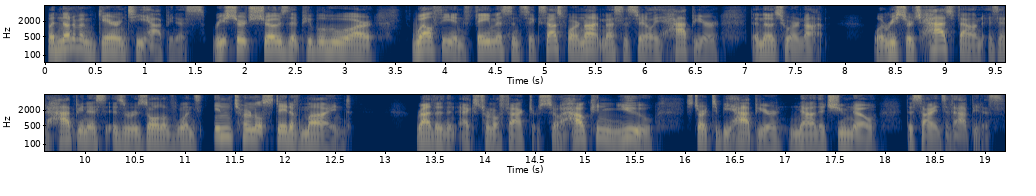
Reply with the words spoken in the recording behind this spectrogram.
but none of them guarantee happiness. Research shows that people who are wealthy and famous and successful are not necessarily happier than those who are not. What research has found is that happiness is a result of one's internal state of mind rather than external factors. So, how can you start to be happier now that you know the science of happiness?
